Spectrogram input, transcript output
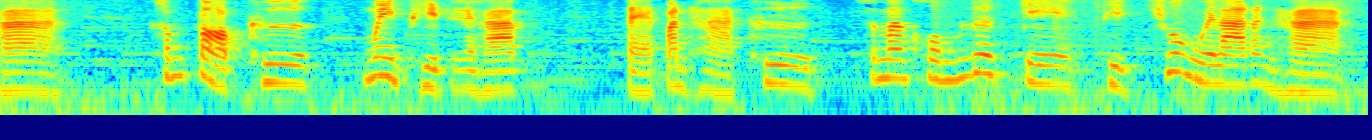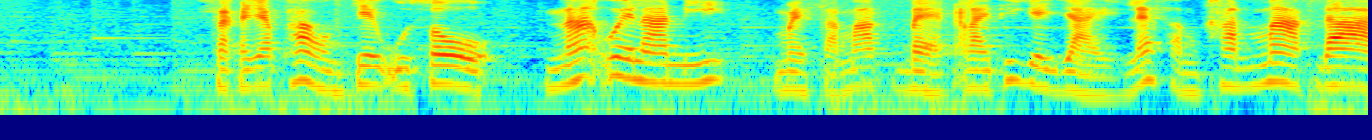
2025คำตอบคือไม่ผิดนะครับ แต่ปัญหาคือสมาคมเลือกเจผิดช่วงเวลาต่างหาก ศักยภาพของเจอูโซ ณ เวลานี้ไม่สามารถแบกอะไรที่ใหญ่ ๆ และสำคัญมากได้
